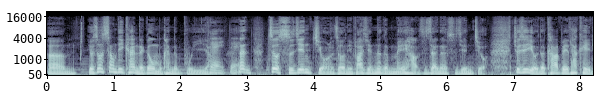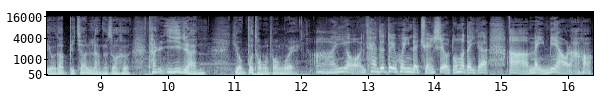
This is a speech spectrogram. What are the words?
嗯，有时候上帝看的跟我们看的不一样。对对。但只有时间久了之后，你发现那个美好是在那个时间久，就是有的咖啡它可以留到比较冷的时候喝，它是依然有不同的风味。哎呦，你看这对婚姻的诠释有多么的一个呃美妙啦哈！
